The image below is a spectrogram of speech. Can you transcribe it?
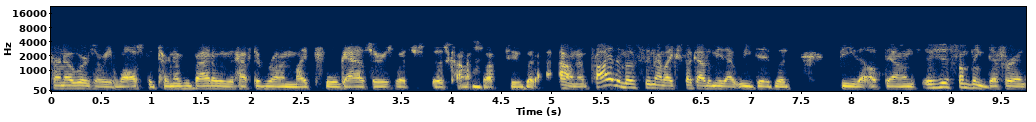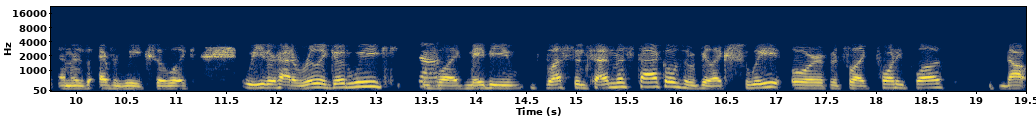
turnovers or we lost the turnover battle, we would have to run like full gassers, which those kind of suck too. But I don't know. Probably the most thing that like stuck out to me that we did would be the up downs. It was just something different, and it was every week. So like we either had a really good week Yeah. of like maybe less than ten missed tackles, it would be like sweet, or if it's like twenty plus, not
